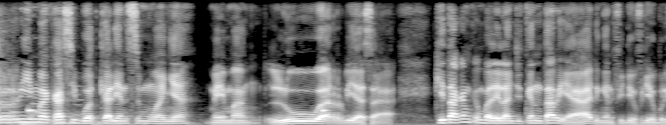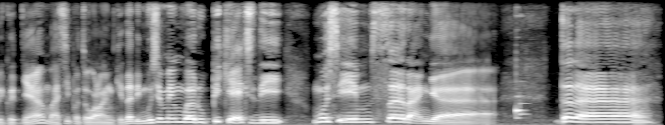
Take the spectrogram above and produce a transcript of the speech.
terima kasih buat kalian semuanya. Memang luar biasa. Kita akan kembali lanjutkan ntar ya dengan video-video berikutnya. Masih petualangan kita di musim yang baru PKXD, musim serangga. Dadah.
